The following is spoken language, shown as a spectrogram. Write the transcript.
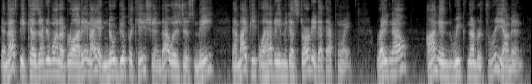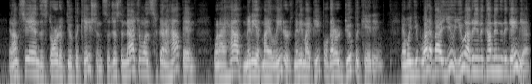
And that's because everyone I brought in, I had no duplication. That was just me, and my people haven't even got started at that point. Right now, I'm in week number three, I'm in, and I'm seeing the start of duplication. So just imagine what's going to happen when I have many of my leaders, many of my people that are duplicating. And when you, what about you? You haven't even come into the game yet.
